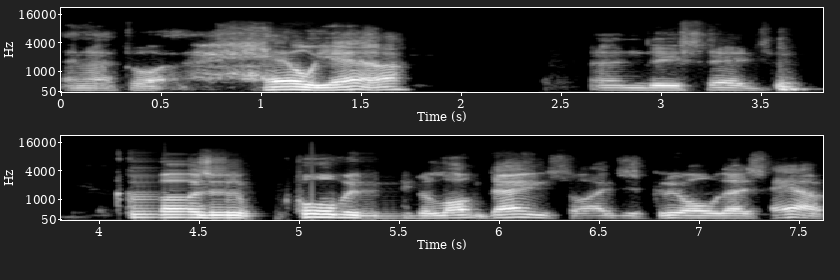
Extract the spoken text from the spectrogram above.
And I thought, "Hell yeah!" And they said, because of COVID, we were locked down, so I just grew all this hair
